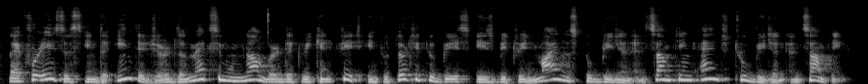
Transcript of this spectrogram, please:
Like for instance, in the integer, the maximum number that we can fit into 32 bits is between minus 2 billion and something and 2 billion and something.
